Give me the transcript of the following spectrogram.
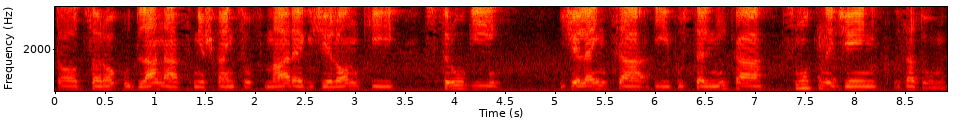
to co roku dla nas, mieszkańców Marek, Zielonki, Strugi, Zieleńca i Pustelnika, smutny dzień zadumy.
